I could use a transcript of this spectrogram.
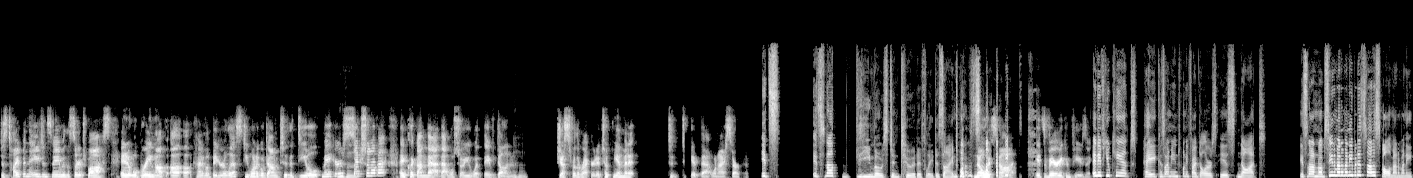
Just type in the agent's name in the search box and it will bring up a, a kind of a bigger list. You want to go down to the deal makers Mhm. section of it and click on that. That will show you what they've done. Mhm. Just for the record, it took me a minute to, to get that when I started. it's it's not the most intuitively designed website No, it's not. It's very confusing. And if you can't pay, because I mean, $25 is not, it's not an obscene amount of money, but it's not a small amount of money.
